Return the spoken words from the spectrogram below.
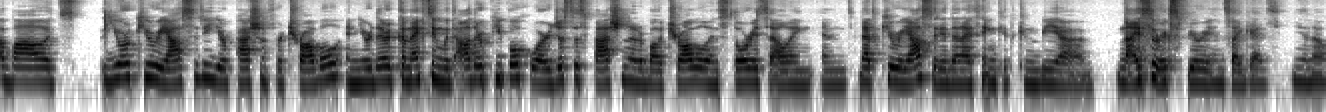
about your curiosity, your passion for travel, and you're there connecting with other people who are just as passionate about travel and storytelling and that curiosity, then I think it can be a nicer experience, I guess, you know?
